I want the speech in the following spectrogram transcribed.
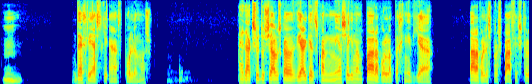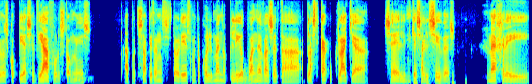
Μμ. Δεν χρειάστηκε κανένας πόλεμος. Εντάξει, ούτως ή άλλως κατά τη διάρκεια της πανδημίας έγιναν πάρα πολλά παιχνίδια, πάρα πολλές προσπάθειες κερδοσκοπίας σε διάφορους τομείς. Από τις απίθανες ιστορίες με το κολλημένο πλοίο που ανέβαζε τα πλαστικά κουκλάκια σε ελληνικές αλυσίδες μέχρι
